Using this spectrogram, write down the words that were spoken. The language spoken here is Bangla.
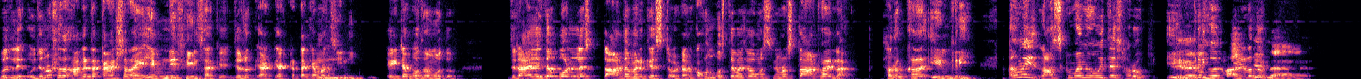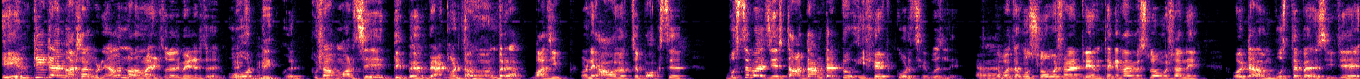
বুঝলে? ওই জন্য সাথে আগেটা কানেকশন আগে এমনি ফিল থাকে যেটা একটাটাকে আমরা চিনি। এইটা হ্যাঁ। প্রথমত। যেটা বললে স্টার্ডামের কেসটা ওটা আমি কখন বুঝতে পারছি আমার সিনেমা স্টার্ট হয় না। শাহরুখ খানের এন্ট্রি আমি রাজকুমার মুভিতে শাহরুখ এন্ট্রি হচ্ছে এটা তো এন্ট্রিটা আমি আশা করি আমার নর্মাল এন্ট্রি চলে চলে ও পুশ আপ মারছে ব্যাকগ্রাউন্ড ধাম করে বাজি মানে আওয়াজ হচ্ছে বক্সের বুঝতে পারছি যে স্টারডামটা একটু ইফেক্ট করছে বুঝলে? হ্যাঁ। তারপর যখন স্লো মোশনে ট্রেন থেকে নামে স্লো মোশনে ওইটা আমি বুঝতে পেরেছি যে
